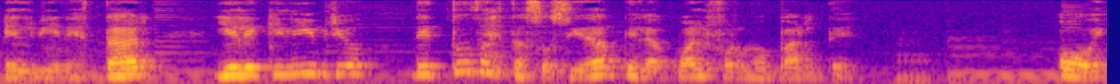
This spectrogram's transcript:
el bienestar y el equilibrio de toda esta sociedad de la cual formo parte. Hoy,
